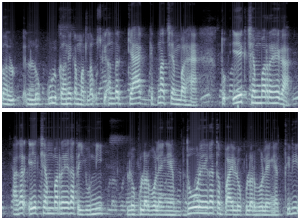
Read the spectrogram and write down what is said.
का लोकुल कहने का मतलब उसके अंदर क्या, कितना चैम्बर है? तो एक चैम्बर रहेगा। अगर एक चैम्बर रहेगा तो यूनी लोकुलर बोलेंगे, दो रहेगा तो बाई लोकुलर बोलेंगे थ्री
